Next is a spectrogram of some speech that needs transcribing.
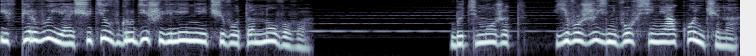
и впервые ощутил в груди шевеление чего-то нового. Быть может, его жизнь вовсе не окончена,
